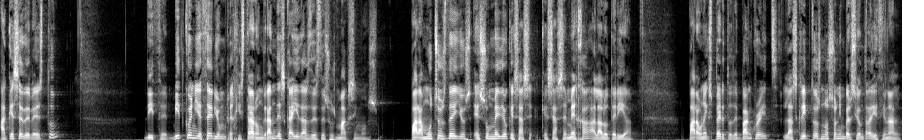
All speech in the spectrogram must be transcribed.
¿A qué se debe esto? Dice, Bitcoin y Ethereum registraron grandes caídas desde sus máximos. Para muchos de ellos es un medio que se, que se asemeja a la lotería. Para un experto de Bankrate, las criptos no son inversión tradicional.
